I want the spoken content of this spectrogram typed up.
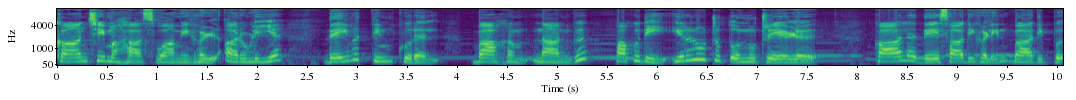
காஞ்சி மகா சுவாமிகள் அருளிய தெய்வத்தின் குரல் பாகம் நான்கு பகுதி இருநூற்று தொன்னூற்றி ஏழு கால தேசாதிகளின் பாதிப்பு.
